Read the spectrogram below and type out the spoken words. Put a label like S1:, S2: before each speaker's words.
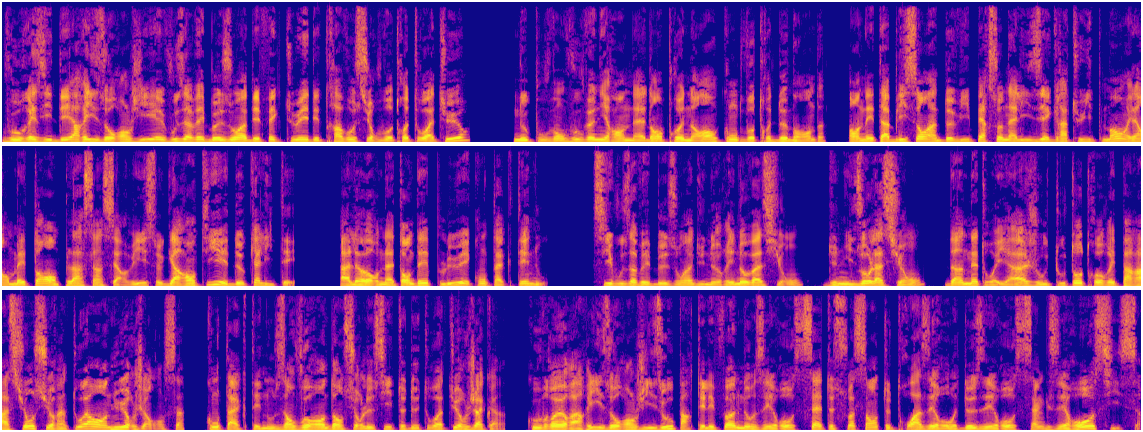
S1: Vous résidez à Rizorangie et vous avez besoin d'effectuer des travaux sur votre toiture? Nous pouvons vous venir en aide en prenant en compte votre demande, en établissant un devis personnalisé gratuitement et en mettant en place un service garanti et de qualité. Alors n'attendez plus et contactez-nous. Si vous avez besoin d'une rénovation, d'une isolation, d'un nettoyage ou toute autre réparation sur un toit en urgence, contactez-nous en vous rendant sur le site de Toiture Jacquin, couvreur à Riz Orange par téléphone au 07 63 02 05 06.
